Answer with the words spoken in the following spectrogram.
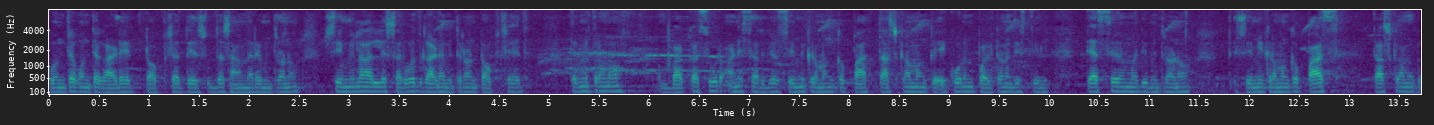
कोणत्या कोणत्या गाड्या आहेत टॉपच्या ते सुद्धा सांगणार आहे मित्रांनो. सेमीला आले सर्वच गाड्या मित्रांनो टॉपच्या आहेत. तर मित्रांनो बाकासूर आणि सर्जर सेमी क्रमांक पाच तास क्रमांक एकवरून पलताना दिसतील. त्याच सेमीमध्ये मित्रांनो सेमी क्रमांक पाच तास क्रमांक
